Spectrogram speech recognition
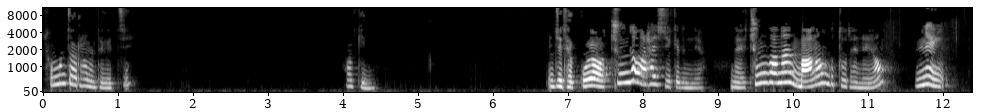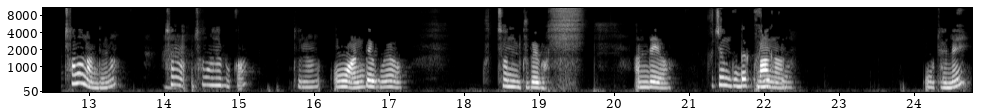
소문자로 하면 되겠지? 확인. 이제 됐고요. 충전을 할 수 있게 됐네요. 네, 충전은 만 원부터 되네요. 네. 천 원 안 되나? 천 원, 천 원 해볼까? 되려나? 오, 안 되고요. 9,900원. 안 돼요. 9,999원. 만 원. 오, 되네?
